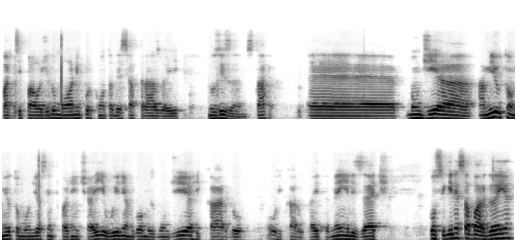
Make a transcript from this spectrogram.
participar hoje do morning por conta desse atraso aí nos exames, tá? É, bom dia, Hamilton. Milton, bom dia sempre com a gente aí. William Gomes, bom dia. Ricardo, o Ricardo tá aí também. Elisete, conseguindo essa barganha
